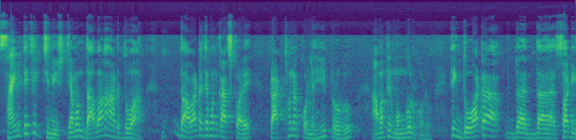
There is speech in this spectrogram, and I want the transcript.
সাইন্টিফিক জিনিস, যেমন দাবা আর দোয়া। দাওয়াটা যেমন কাজ করে, প্রার্থনা করলে হে প্রভু আমাদের মঙ্গল করো। ঠিক দোয়াটা সরি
